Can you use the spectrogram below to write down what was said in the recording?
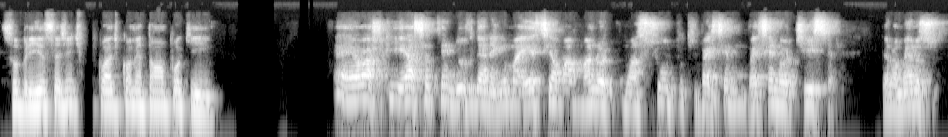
sobre isso, a gente pode comentar um pouquinho. É, eu acho que essa, sem dúvida nenhuma, esse é uma, uma, um assunto que vai ser, vai ser notícia, pelo menos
